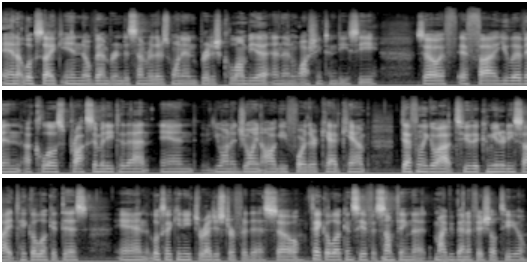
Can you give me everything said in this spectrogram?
and it looks like in November and December there's one in British Columbia and then Washington D.C. So if if uh, you live in a close proximity to that and you want to join AUGI for their CAD camp, definitely go out to the community site, take a look at this, and it looks like you need to register for this. So take a look and see if it's something that might be beneficial to you.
